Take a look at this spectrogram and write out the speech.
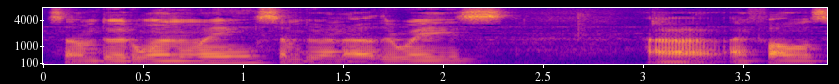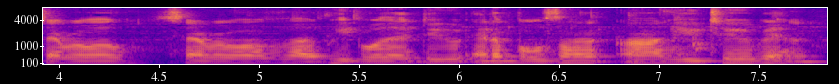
Some do it one way, some do it other ways. Uh, I follow several several of people that do edibles on on YouTube and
